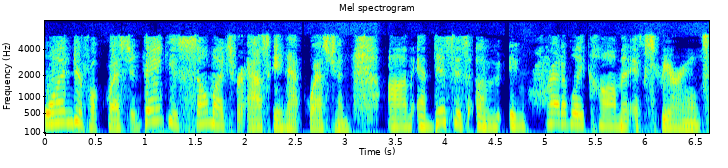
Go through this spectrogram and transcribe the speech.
Wonderful question. Thank you so much for asking that question. Um, and this is an incredibly common experience.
